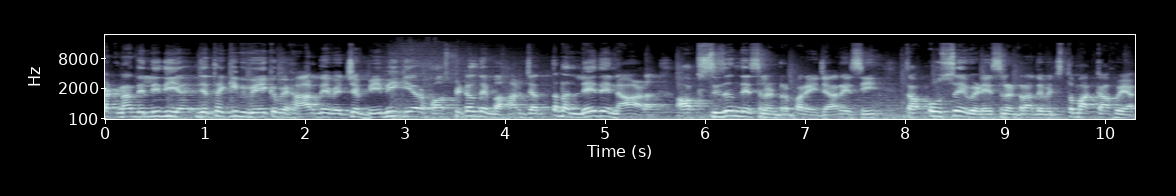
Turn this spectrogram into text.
ਘਟਨਾ ਦਿੱਲੀ ਦੀ ਹੈ, ਜਿੱਥੇ ਕਿ ਵਿਵੇਕ ਵਿਹਾਰ ਦੇ ਵਿੱਚ ਬੇਬੀ ਕੇਅਰ ਹਸਪੀਟਲ ਦੇ ਬਾਹਰ ਜਦ ਧੜੱਲੇ ਦੇ ਨਾਲ ਆਕਸੀਜਨ ਦੇ ਸਿਲੰਡਰ ਭਰੇ ਜਾ ਰਹੇ ਸੀ, ਤਾਂ ਉਸੇ ਵੇਲੇ ਸਿਲੰਡਰਾਂ ਦੇ ਵਿੱਚ ਧਮਾਕਾ ਹੋਇਆ,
